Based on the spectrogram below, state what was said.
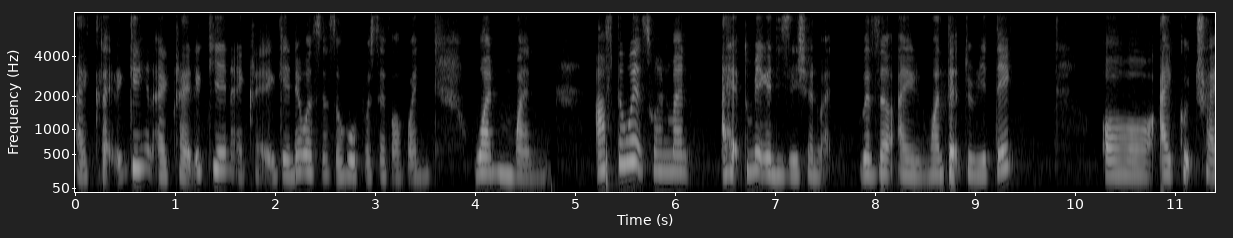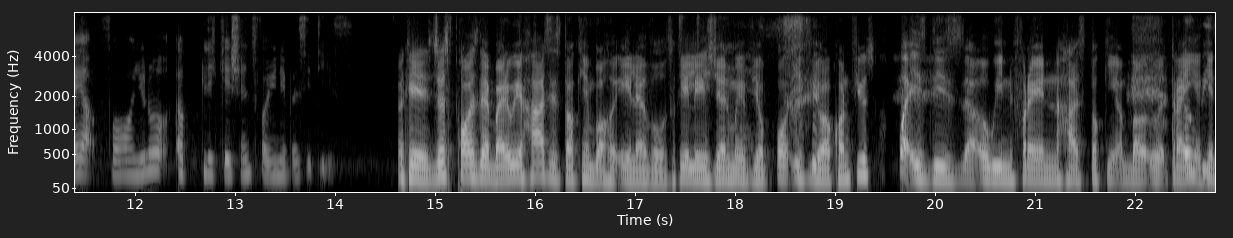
I cried again. I cried again. I cried again. That was just the whole process of one one month. Afterwards, one month, I had to make a decision. What whether I wanted to retake or I could try out for you know applications for universities. Okay, just pause there. By the way, Haas is talking about her A levels. Okay, ladies and gentlemen, if you're po- if you're confused, what is this uh, Erwin friend Haas talking about uh, trying again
